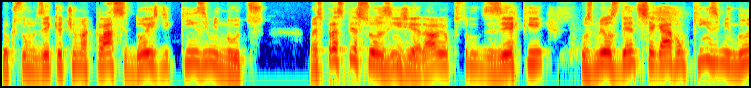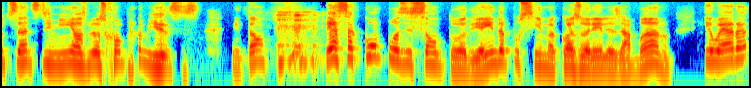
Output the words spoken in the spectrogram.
Eu costumo dizer que eu tinha uma classe 2 de 15 minutos. Mas para as pessoas em uhum. geral, eu costumo dizer que os meus dentes chegavam 15 minutos antes de mim aos meus compromissos. Então, essa composição toda, e ainda por cima com as orelhas de abano, eu era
